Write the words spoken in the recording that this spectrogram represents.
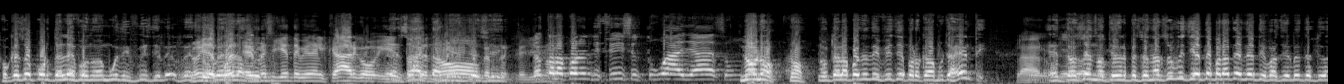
porque eso por teléfono es muy difícil resolver No, y después el mes siguiente viene el cargo y entonces no, que- que no te la ponen difícil, tú vayas. un- No, no, no, no te la pones difícil, pero que va mucha gente. Claro. Entonces no tiene el personal suficiente para atenderte y fácilmente tú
